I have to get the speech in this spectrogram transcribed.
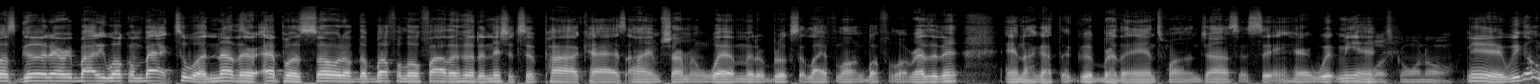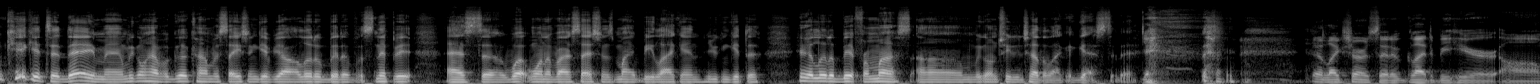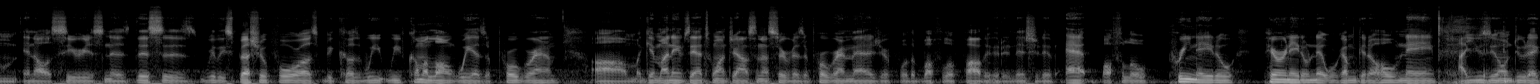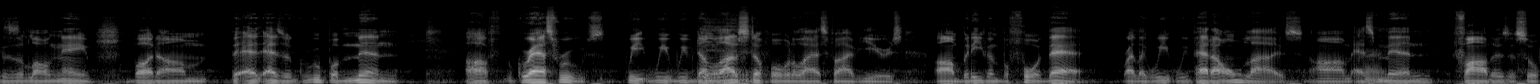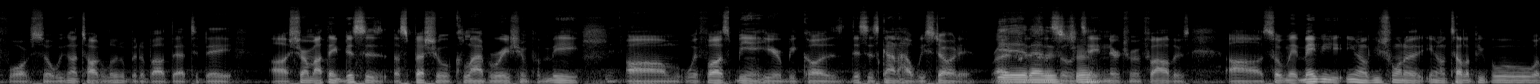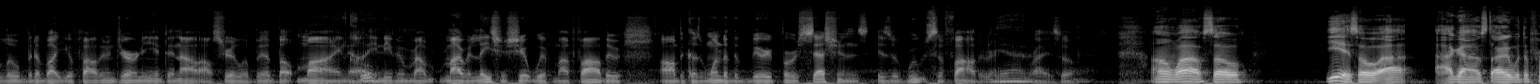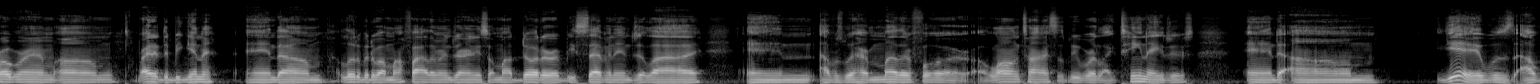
What's good, everybody? Welcome back to another episode of the Buffalo Fatherhood Initiative podcast. I am Sherman Webb, Middlebrooks, a lifelong Buffalo resident, and I got the good brother Antoine Johnson sitting here with me. And What's going on? yeah, we gonna kick it today, man. we gonna have a good conversation, give y'all a little bit of a snippet as to what one of our sessions might be like, and you can get to hear a little bit from us. Um, we're gonna treat each other like a guest today. Yeah, like Sharon said, I'm glad to be here. Um, in all seriousness, this is really special for us because we we've come a long way as a program. Um, again, my name is Antoine Johnson. I serve as a program manager for the Buffalo Fatherhood Initiative at Buffalo Prenatal Perinatal Network. I'm gonna get a whole name. I usually don't do that because it's a long name, but um, the, as, as a group of men, uh, grassroots, we we we've done a lot of stuff over the last five years. Um, but even before that right? Like we we've had our own lives um, as right. men, fathers, and so forth. So we're gonna talk a little bit about that today. Uh, Sherman, I think this is a special collaboration for me um, with us being here because this is kind of how we started, right? Yeah, that is true. nurturing fathers. Uh, so maybe you know if you just want to you know tell the people a little bit about your fathering journey, and then I'll, I'll share a little bit about mine uh, cool. uh, and even my, my, relationship with my father, uh, because one of the very first sessions is the roots of fathering, yeah. right? So, oh wow, so yeah, so I I got started with the program um, right at the beginning, and um, a little bit about my fathering journey. So my daughter will be seven in July, and I was with her mother for a long time since we were like teenagers, and um, yeah, it was I.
